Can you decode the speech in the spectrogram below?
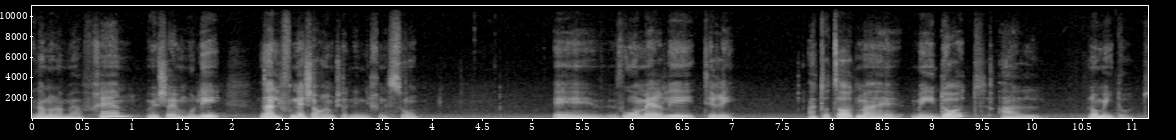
הגענו למאבחן, הוא יושב מולי, זה היה לפני שההורים שלי נכנסו. אה, והוא אומר לי, תראי, התוצאות מעידות על, לא מעידות,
